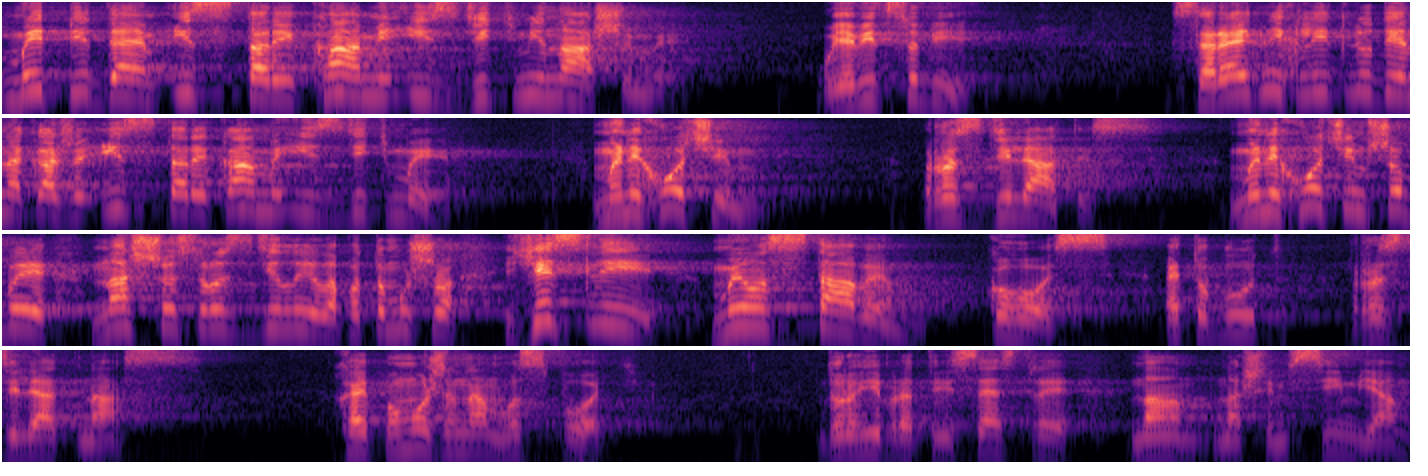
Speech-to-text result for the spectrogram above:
ми підемо із стариками, і з дітьми нашими. Уявіть собі. Середніх літ людина каже, із стариками, і з дітьми. Ми не хочемо розділятись. Ми не хочемо, щоб нас щось розділило, тому що якщо ми оставимо когось, це буде розділяти нас. Хай поможе нам Господь, дорогі брати і сестри, нам, нашим сім'ям,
